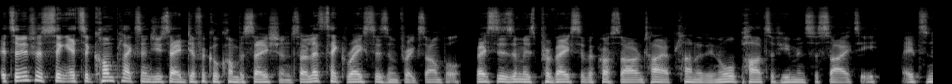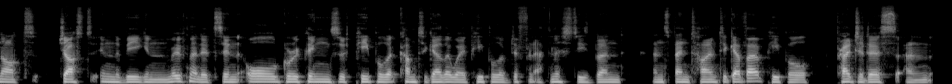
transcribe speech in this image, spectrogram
it's an interesting, it's a complex and you say difficult conversation. So let's take racism, for example. Racism is pervasive across our entire planet in all parts of human society. It's not just in the vegan movement, it's in all groupings of people that come together where people of different ethnicities blend and spend time together. People prejudice and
